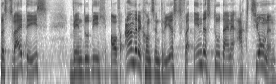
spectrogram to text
Das Zweite ist, wenn du dich auf andere konzentrierst, veränderst du deine Aktionen.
